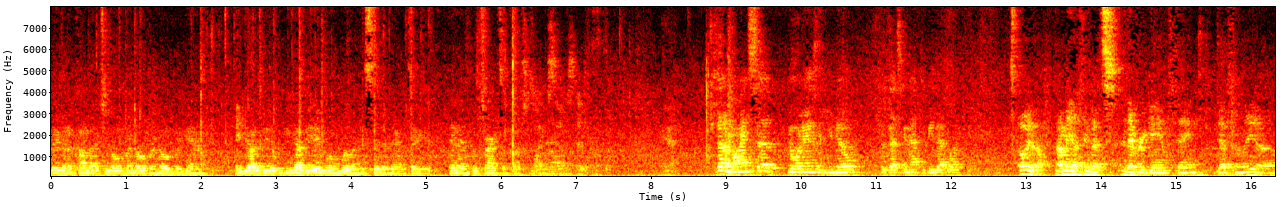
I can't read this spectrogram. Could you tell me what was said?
They're going to come at you over and over and over again. And you got to be able, you got to be able and willing to sit in there and take it, and then return some punches. on your. Is that a mindset going in that you know that that's going to have to be that way? Oh yeah, I mean I think that's an every game thing, definitely. Uh,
